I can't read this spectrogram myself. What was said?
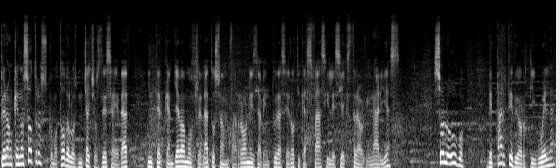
Pero aunque nosotros, como todos los muchachos de esa edad, intercambiábamos relatos fanfarrones de aventuras eróticas fáciles y extraordinarias, solo hubo, de parte de Ortiguela,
